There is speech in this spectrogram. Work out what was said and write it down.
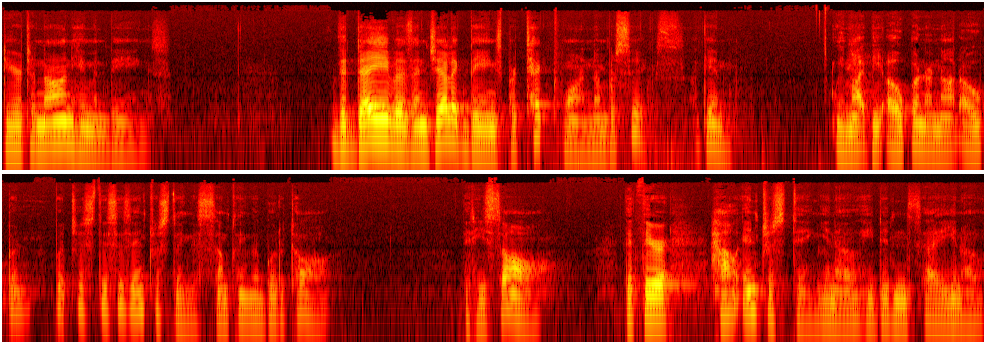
Dear to non human beings the devas, angelic beings, protect one. Number six. Again, we might be open or not open, but just this is interesting. This is something the Buddha taught that he saw. That there, how interesting, you know, he didn't say, you know,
